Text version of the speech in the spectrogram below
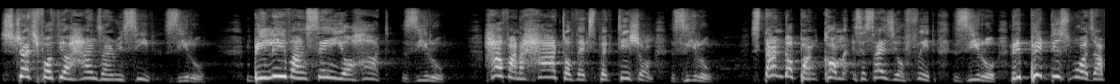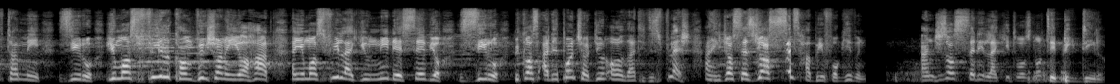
Stretch forth your hands and receive. Zero. Believe and say in your heart, zero. Have an heart of expectation, zero. Stand up and come, exercise your faith, zero. Repeat these words after me, zero. You must feel conviction in your heart and you must feel like you need a savior, zero. Because at the point you're doing all of that, it is flesh. And he just says, Your sins have been forgiven. And Jesus said it like it was not a big deal.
